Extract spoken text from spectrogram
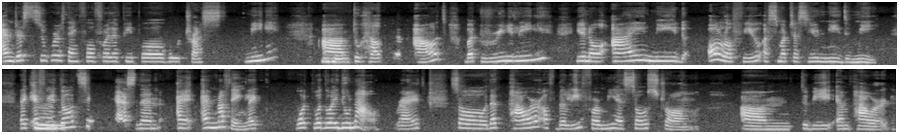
I'm just super thankful for the people who trust me um, to help them out. But really, you know, I need all of you as much as you need me. Like if you Mm, don't say yes, then I I'm nothing. Like what what do I do now, right? So that power of belief for me is so strong um to be empowered.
